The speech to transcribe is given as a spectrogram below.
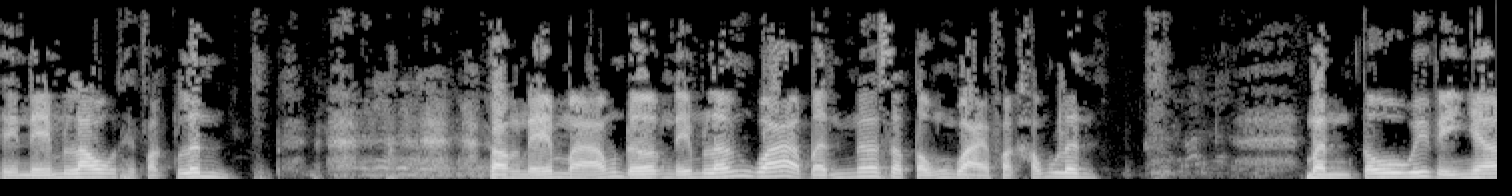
thì niệm lâu thì Phật linh. Còn niệm mà không được, niệm lớn quá bệnh nó sẽ tụng hoài Phật không linh. Mình tu quý vị nhớ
